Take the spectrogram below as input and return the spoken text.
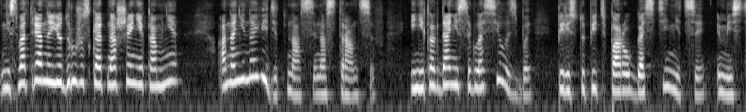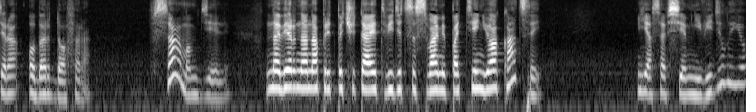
Несмотря на ее дружеское отношение ко мне, она ненавидит нас, иностранцев, и никогда не согласилась бы переступить порог гостиницы мистера Обердофера. В самом деле, наверное, она предпочитает видеться с вами под тенью акаций. Я совсем не видел ее,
